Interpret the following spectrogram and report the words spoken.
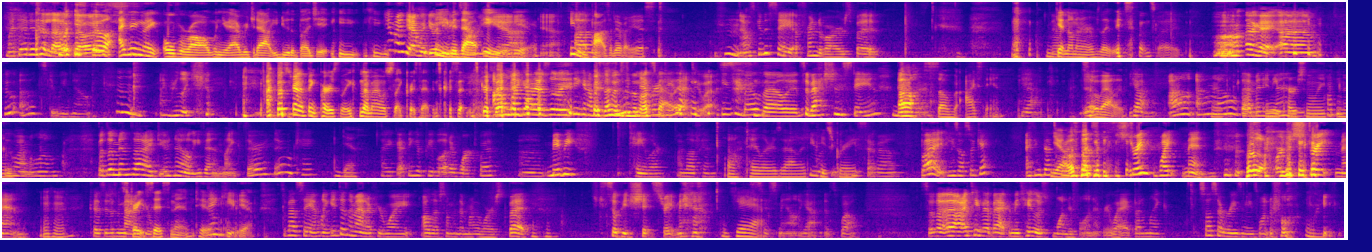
My dad is a lot of still. I think like overall, when you average it out, you do the budget. He he Yeah, my dad would do it. he evens out. Yeah, Yeah, yeah. yeah. he's in Um, the positive, I guess. Hmm, I was gonna say a friend of ours, but No. Getting on our nerves lately, so it's fine. okay. Um, who else do we know? Hmm, I really can't. I was trying to think personally because my mind was just like Chris Evans, Chris Evans, Chris Evans. Oh my god! I was literally thinking. I'm Chris like, Evans is the most never do that to us? He's so valid. Sebastian Stan. Oh, so I stand. yeah. So valid. Yeah, I don't, I don't know that many Any men. personally, Probably no. why I'm alone. But the men that I do know, even like they're they're okay. Yeah. Like I think of people that I've worked with, um, maybe Taylor. I love him. Oh, Taylor is valid. He He's be- great. He's so valid. But he's also gay. I think that's Yeah, what I was it is. gonna say. straight white men, or just straight men, because it doesn't matter. Straight if you're- cis men too. Thank you. Yeah. I was about to say, I'm like, it doesn't matter if you're white, although some of them are the worst, but Mm-hmm. you can still be a shit straight man. Yeah. cis male, yeah, as well. So that, I take that back. I mean, Taylor's wonderful in every way, but I'm like, it's also a reason he's wonderful. Mm-hmm. like,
